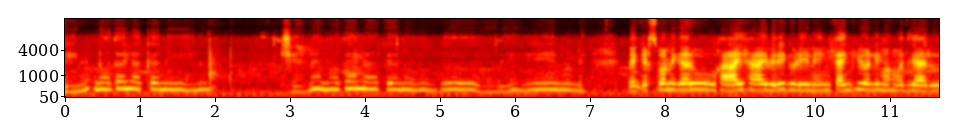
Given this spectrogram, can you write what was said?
నిన్నొదలక నేను. క్షణముదలగను నేను Venkataswamy garu hi hi very good evening. Thank you అండి మహమ్మద్ గారు.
